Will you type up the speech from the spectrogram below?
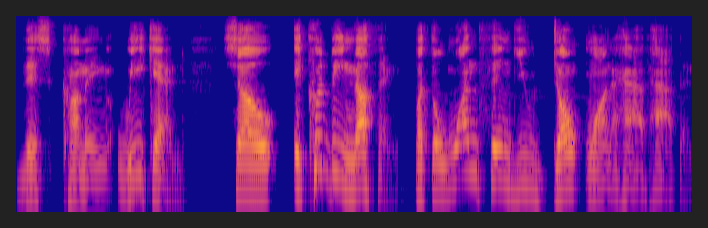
this coming weekend. So it could be nothing, but the one thing you don't want to have happen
